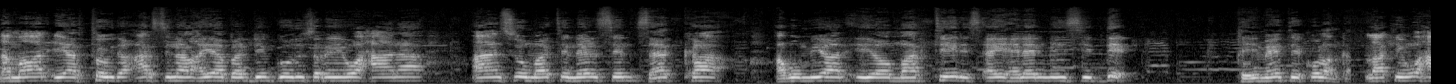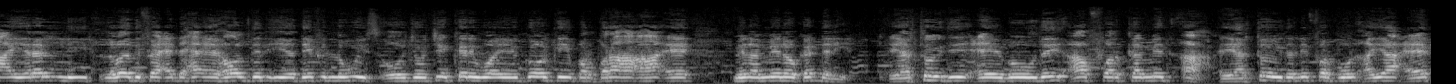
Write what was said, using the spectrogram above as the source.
Dhammaan ciyaartooyda arsenal ayaa bandhigoodu sarreeyay waxaana ansu martin nelson saka abumyan iyo martines ay heleen min sideed qiimeyntii kulanka. Laakiin waxaa yara liid. Labada difaaci dhexe ee holden iyo david lewis oo joojin kari waayey goolkii barbaraha ahaa ee minamino ka dhaliyay ciyaartooydii ceebowday afar ka mid ah. Ciyaartooyda liverpool ayaa ceeb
